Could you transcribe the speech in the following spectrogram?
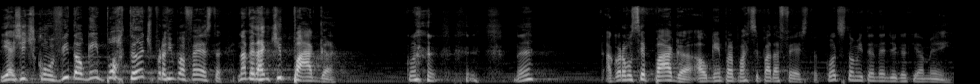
e a gente convida alguém importante para vir para a festa. Na verdade, a gente paga. né? Agora você paga alguém para participar da festa. Quantos estão me entendendo? Diga aqui amém.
